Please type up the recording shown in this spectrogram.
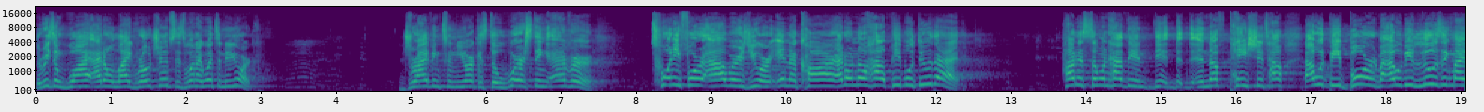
the reason why I don't like road trips is when I went to New York. Driving to New York is the worst thing ever. 24 hours you are in a car. I don't know how people do that. How does someone have the, the, the, enough patience? How I would be bored. I would be losing my.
